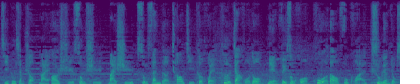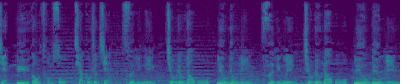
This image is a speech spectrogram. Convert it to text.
即可享受买二十送十、买十送三的超级特惠特价活动，免费送货，货到付款，数量有限，预购从速。抢购热线：四零零九六幺五六六零四零零九六幺五六六零。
